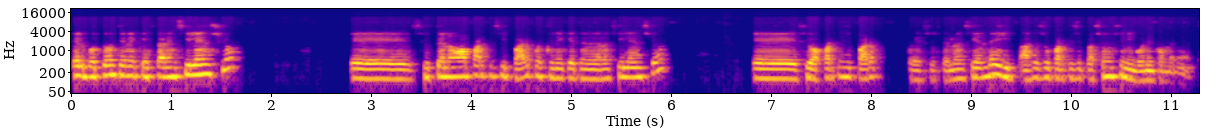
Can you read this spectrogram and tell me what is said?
El botón tiene que estar en silencio. Eh, si usted no va a participar, pues tiene que tenerlo en silencio. Eh, si va a participar, pues usted lo enciende y hace su participación sin ningún inconveniente.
